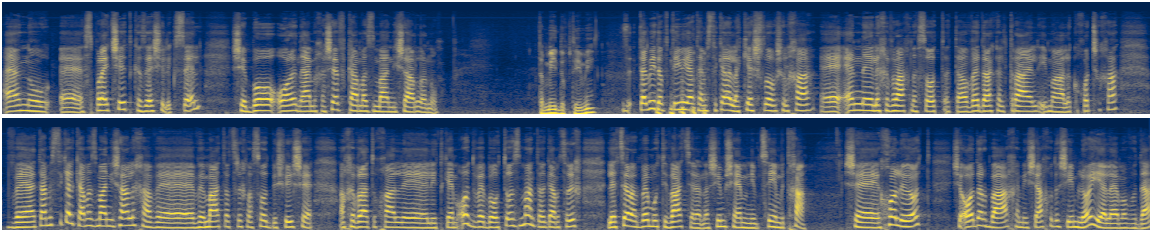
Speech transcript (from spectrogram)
היה לנו spreadsheet uh, כזה של אקסל, שבו אורן היה מחשב כמה זמן נשאר לנו. תמיד אופטימי? זה תמיד אופטימי, אתה מסתכל על ה-cash flow שלך, אה, אין אה, לחברה הכנסות, אתה עובד רק על trial עם הלקוחות שלך, ואתה מסתכל כמה זמן נשאר לך ו- ומה אתה צריך לעשות בשביל שהחברה תוכל אה, להתקיים עוד, ובאותו זמן אתה גם צריך לייצר הרבה מוטיבציה לאנשים שהם נמצאים איתך. שיכול להיות שעוד ארבעה, חמישה חודשים לא יהיה להם עבודה,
